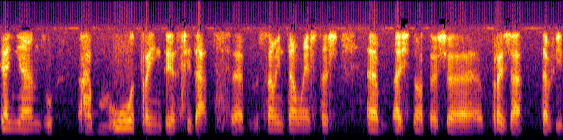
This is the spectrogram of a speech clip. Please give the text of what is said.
ganhando uh, outra intensidade. são então estas as notas para já, David.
